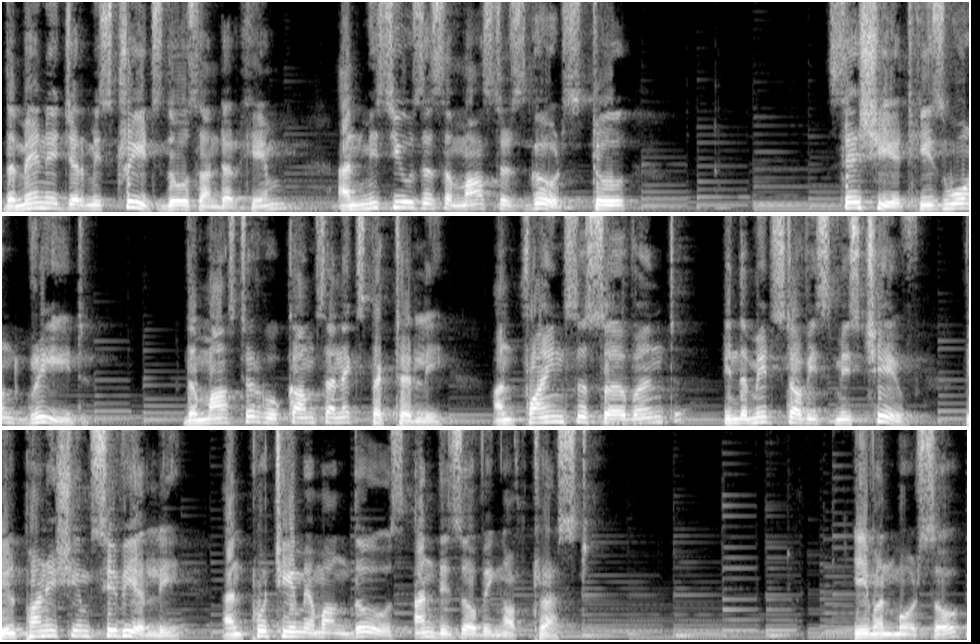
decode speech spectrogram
the manager mistreats those under him and misuses the master's goods to satiate his own greed. The master who comes unexpectedly and finds the servant in the midst of his mischief will punish him severely and put him among those undeserving of trust. Even more so,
